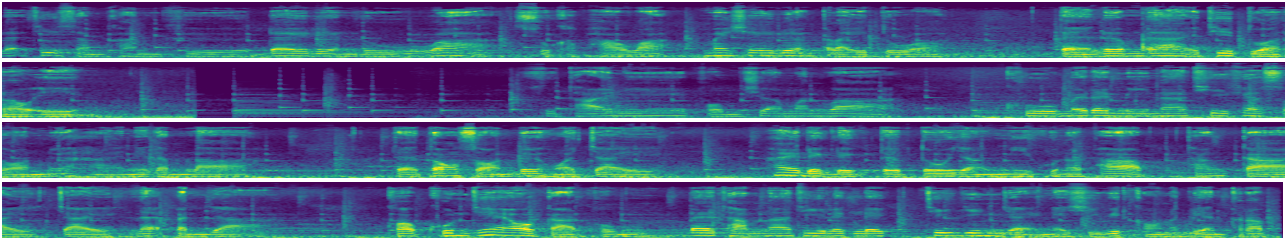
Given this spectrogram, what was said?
และที่สำคัญคือได้เรียนรู้ว่าสุขภาวะไม่ใช่เรื่องไกลตัว แต่เริ่มได้ที่ตัวเราเอง สุดท้ายนี้ผมเชื่อมั่นว่า ครูไม่ได้มีหน้าที่แค่สอนเนื้อหาในตำรา แต่ต้องสอนด้วยหัวใจ ให้เด็กๆ เติบโตอย่างมีคุณภาพ ทั้งกายใจและปัญญา ขอบคุณที่ให้โอกาสผมได้ทำหน้าที่เล็ก ๆ ที่ยิ่งใหญ่ในชีวิตของนักเรียนครับ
